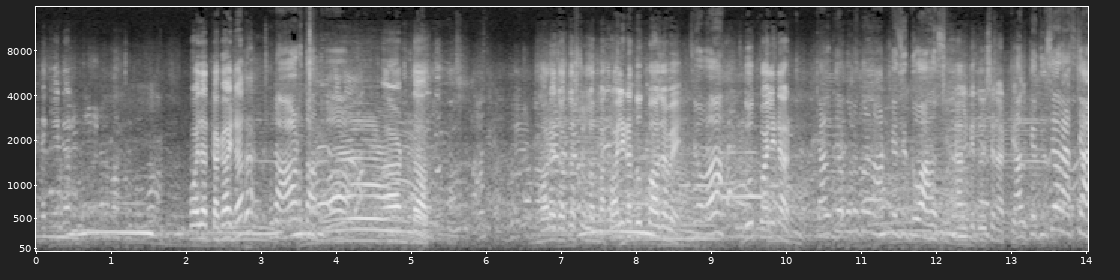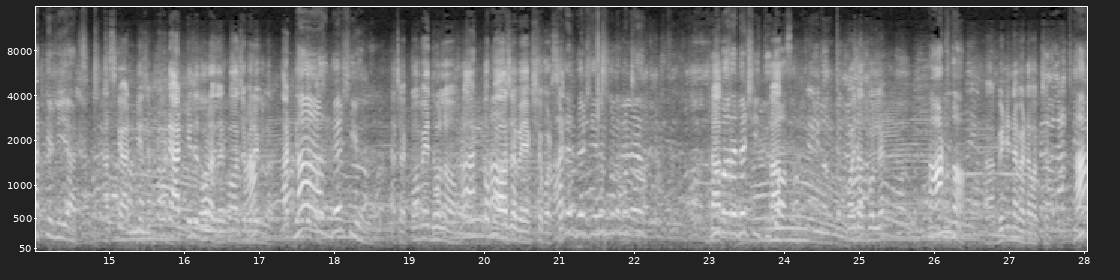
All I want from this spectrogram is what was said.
এটা কি এটা? কয় দাঁত কাকা এটা? এটা আট দাম আট দাঁত। ঘরে যথেষ্ট লম্বা। কয় লিটার দুধ পাওয়া যাবে? দুধ কয় লিটার? কালকে মনে করেন আট কেজি দোয়া হচ্ছে। কালকে আট কেজি। কালকে দিছে আর আজকে আট কেজি আজকে আট কেজি। মোটামুটি আট কেজি ধরা যায় পাওয়া যাবে রেগুলার আট না কেজি বেশি আচ্ছা কমে ধরলাম আমরা। আট তো পাওয়া যাবে একশো পার্সেন্ট বেশি দুবারে বেশি কয় দাঁত বললেন? আট দাম বেটি না বেটা বাচ্চা? হ্যাঁ?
